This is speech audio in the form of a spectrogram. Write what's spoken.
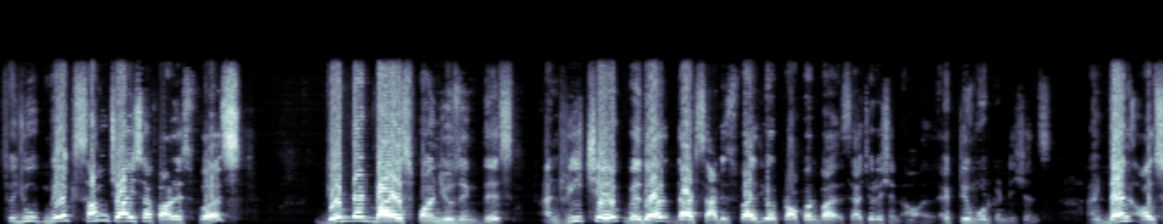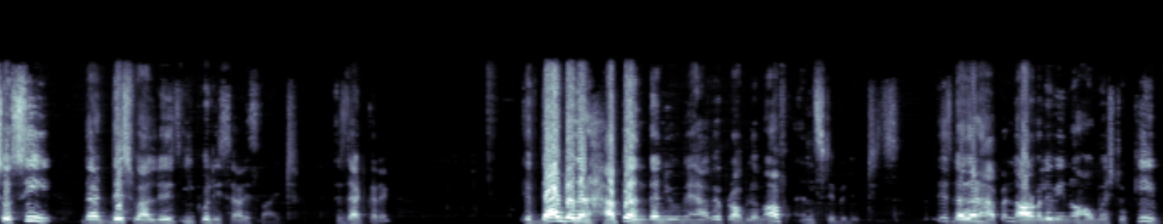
So you make some choice of RS first get that bias point using this and recheck whether that satisfies your proper saturation uh, active mode conditions and then also see that this value is equally satisfied is that correct. If that does not happen then you may have a problem of instabilities. This does not happen normally we know how much to keep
